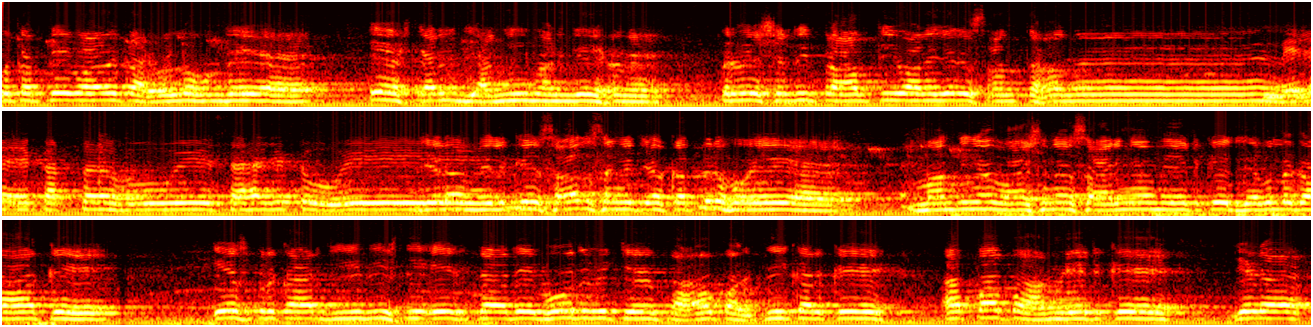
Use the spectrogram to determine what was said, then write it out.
ਉਤੱਤੇ ਵਾਲੇ ਘਰ ਵੱਲੋਂ ਹੁੰਦੇ ਆ ਇਹ ਅਸਰਜ ਗਿਆਨੀ ਬਣ ਗਏ ਹਨ। ਪਰਮੇਸ਼ਰ ਦੀ ਪ੍ਰਾਪਤੀ ਵਾਲੇ ਜਿਹੜੇ ਸੰਤ ਹਨ। ਮਿਲ ਇਕੱਤਰ ਹੋਏ ਸਹਿਜ ਢੋਏ। ਜਿਹੜਾ ਮਿਲ ਕੇ ਸਾਧ ਸੰਗਤ ਚ ਇਕੱਤਰ ਹੋਏ ਹੈ ਮਨ ਦੀਆਂ ਵਾਸ਼ਨਾ ਸਾਰੀਆਂ ਮੇਟ ਕੇ ਜਬ ਲਗਾ ਕੇ ਇਸ ਪ੍ਰਕਾਰ ਜੀਵ ਇਸ ਦੀ ਏਕਤਾ ਦੇ ਬੋਧ ਵਿੱਚ ਭਾਵ ਭਗਤੀ ਕਰਕੇ ਆਪਾ ਭਾਵ ਮੇਟ ਕੇ ਜਿਹੜਾ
